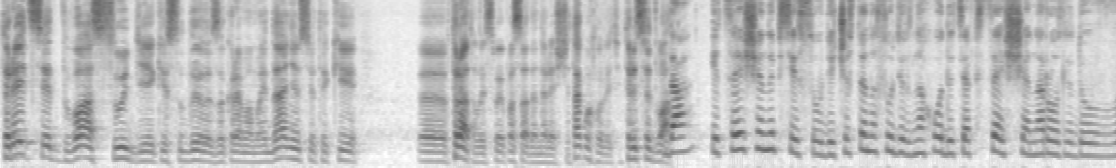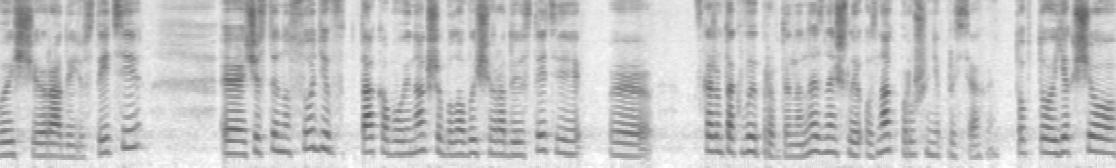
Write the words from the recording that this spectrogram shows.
32 судді, які судили, зокрема майданівців, такі е, втратили свої посади нарешті. Так виходить? 32. Да, і це ще не всі судді. Частина суддів знаходиться все ще на розгляду Вищої ради юстиції. Е, Частина суддів так або інакше була Вищою радою юстиції, е, скажімо так, виправдана, не знайшли ознак порушення присяги. Тобто, якщо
